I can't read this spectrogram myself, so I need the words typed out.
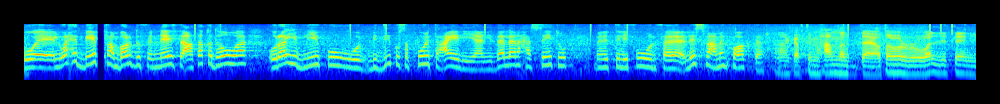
والواحد بيفهم برضو في الناس أعتقد هو قريب ليكم وبيديكوا سبورت عالي يعني ده اللي أنا حسيته من التليفون فنسمع منكم أكتر. أنا كابتن محمد يعتبر والدي التاني.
